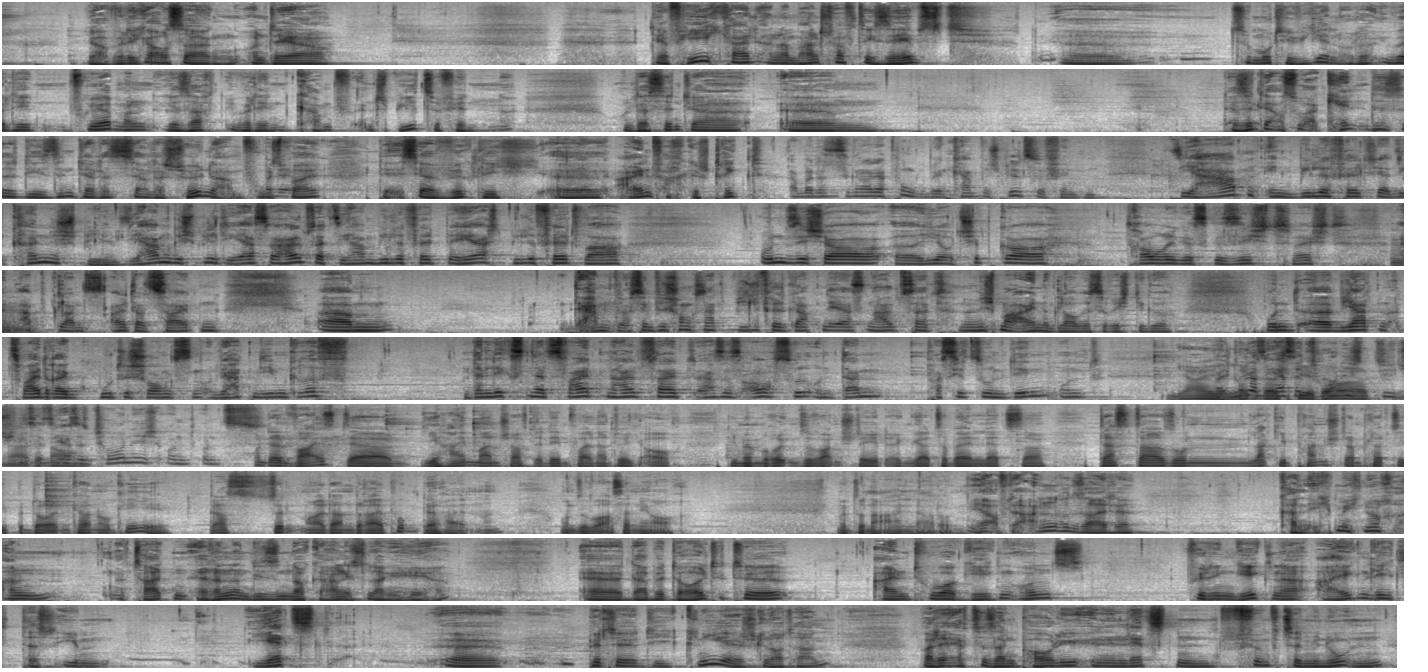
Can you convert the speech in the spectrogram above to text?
Ja, würde ich auch sagen. Und der, der Fähigkeit einer Mannschaft, sich selbst äh, zu motivieren oder über den, früher hat man gesagt, über den Kampf ins Spiel zu finden. Ne? Und das sind ja, ähm, da sind ja auch so Erkenntnisse, die sind ja, das ist ja das Schöne am Fußball, der ist ja wirklich äh, einfach gestrickt. Aber das ist genau der Punkt, über den Kampf ins Spiel zu finden. Sie haben in Bielefeld ja, sie können spielen. Sie haben gespielt die erste Halbzeit, sie haben Bielefeld beherrscht. Bielefeld war unsicher, äh, hier Otschipka, trauriges Gesicht, nicht? ein Mhm. Abglanz alter Zeiten. Ähm, da haben du hast wie viele Chancen hat Bielefeld gehabt in der ersten Halbzeit? Nur nicht mal eine, glaube ich, ist die richtige. Und äh, wir hatten zwei, drei gute Chancen und wir hatten die im Griff. Und dann legst du in der zweiten Halbzeit, hast es auch so und dann passiert so ein Ding und Ja, weil du länger das erste Tor nicht, du ja, schießt das genau. erste Tor nicht und, und, Und dann weiß der, die Heimmannschaft in dem Fall natürlich auch, die mit dem Rücken zur Wand steht, irgendwie als Tabellenletzter, dass da so ein Lucky Punch dann plötzlich bedeuten kann, okay, das sind mal dann drei Punkte halt. Ne? Und so war es dann ja auch mit so einer Einladung. Ja, auf der anderen Seite kann ich mich noch an Zeiten erinnern, die sind noch gar nicht so lange her. Äh, da bedeutete ein Tor gegen uns für den Gegner eigentlich, dass ihm jetzt äh, bitte die Knie schlottern, weil der FC St. Pauli in den letzten 15 Minuten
